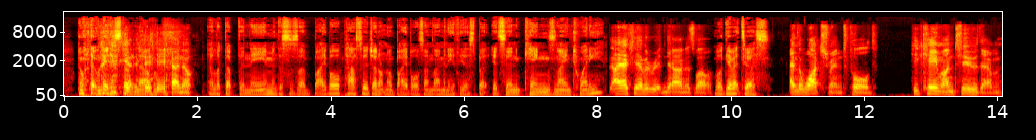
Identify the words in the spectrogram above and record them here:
what a way to start an album. yeah, I know. I looked up the name, and this is a Bible passage. I don't know Bibles. I'm, I'm an atheist, but it's in Kings 9:20. I actually have it written down as well. Well, give it to us. And the watchman told, He came unto them,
